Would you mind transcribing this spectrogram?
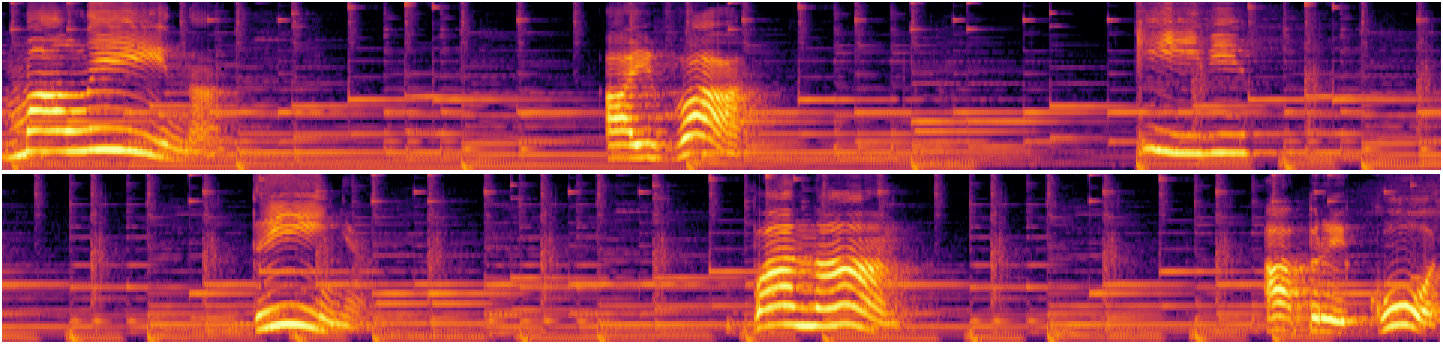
Малина. Айва. Ківі. Диня. Банан. Абрикос.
